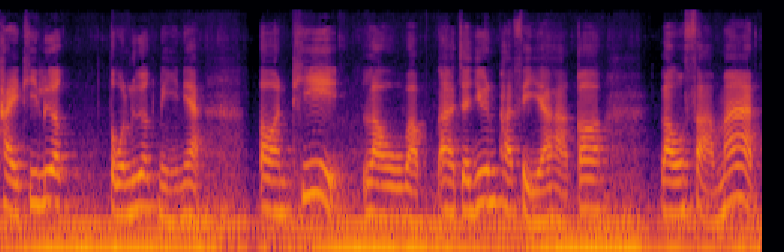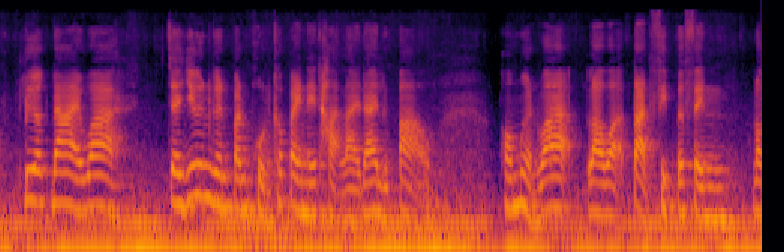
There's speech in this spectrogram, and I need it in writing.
ใครที่เลือกตัวเลือกนี้เนี่ยตอนที่เราแบบจะยื่นภาษีอะค่ะก็เราสามารถเลือกได้ว่าจะยื่นเงินปันผลเข้าไปในฐานรายได้หรือเปล่า เพราะเหมือนว่าเราอะตัด 10%เรา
